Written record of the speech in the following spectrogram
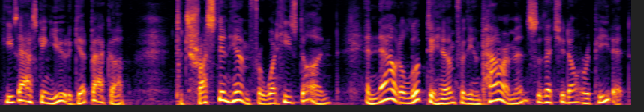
He's asking you to get back up to trust in Him for what He's done, and now to look to Him for the empowerment so that you don't repeat it.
